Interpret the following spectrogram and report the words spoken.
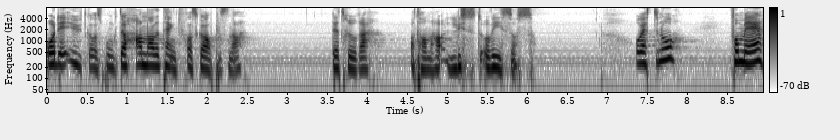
og det utgangspunktet han hadde tenkt fra skapelsen av. Det tror jeg at han har lyst til å vise oss. Og vet du noe? For meg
